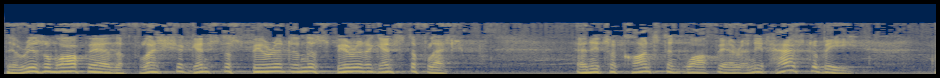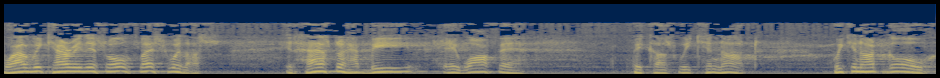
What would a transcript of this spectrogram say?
There is a warfare, the flesh against the spirit and the spirit against the flesh. And it's a constant warfare and it has to be while we carry this old flesh with us. It has to be a warfare because we cannot, we cannot go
